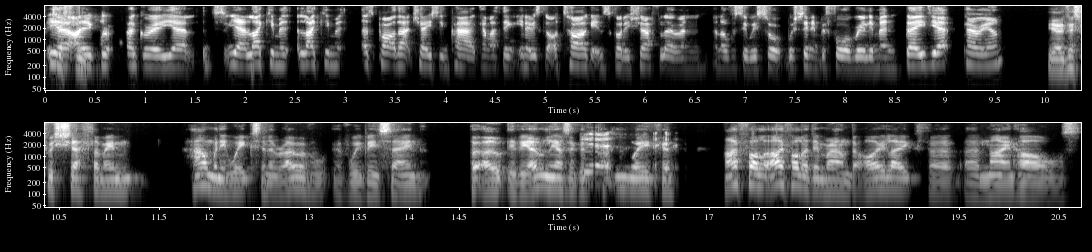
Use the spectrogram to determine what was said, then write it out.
Yeah, I agree, agree. Yeah, yeah, like him, like him as part of that chasing pack, and I think you know he's got a target in Scotty Scheffler, and and obviously we saw we've seen him before. Really, men. Dave, yeah, carry on. Yeah, just with Chef. I mean, how many weeks in a row have, have we been saying? But oh, if he only has a good Yeah. putting week, and I follow, I followed him around at Hoylake for uh, nine holes,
